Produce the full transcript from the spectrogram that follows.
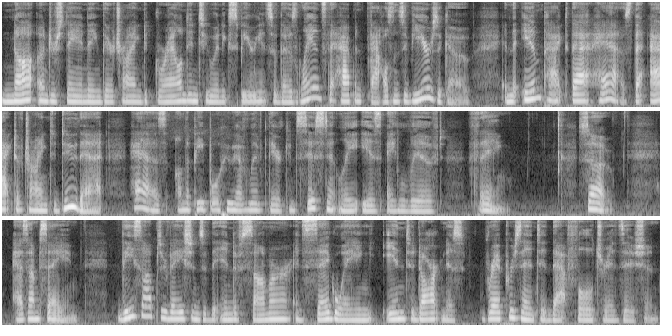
not understanding they're trying to ground into an experience of those lands that happened thousands of years ago. And the impact that has, the act of trying to do that, has on the people who have lived there consistently is a lived thing. So, as I'm saying, these observations of the end of summer and segueing into darkness represented that full transition.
